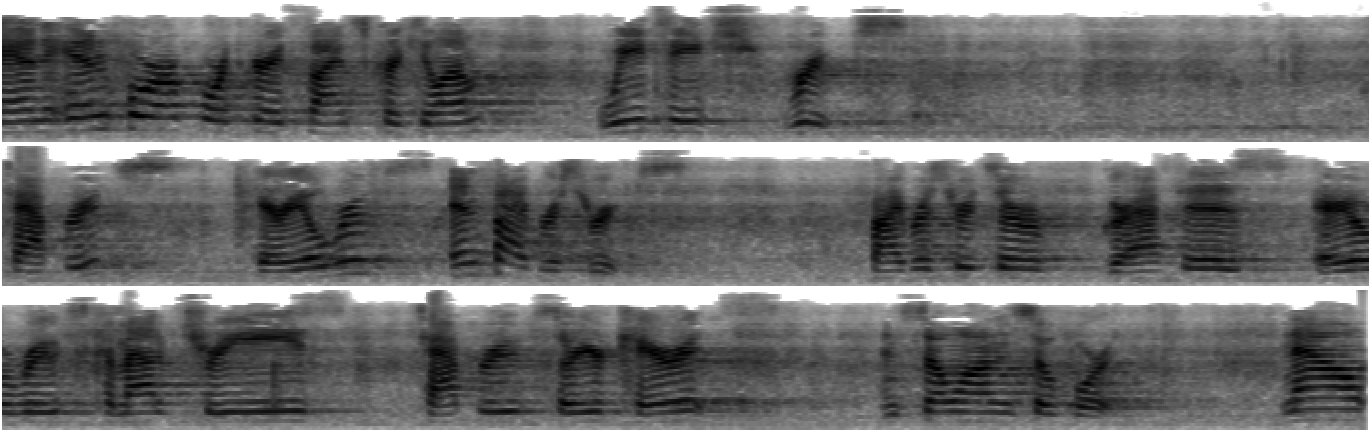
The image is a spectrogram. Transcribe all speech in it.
And in for our fourth grade science curriculum, we teach roots. Tap roots, aerial roots, and fibrous roots. Fibrous roots are grasses, aerial roots come out of trees, tap roots are your carrots, and so on and so forth. Now,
